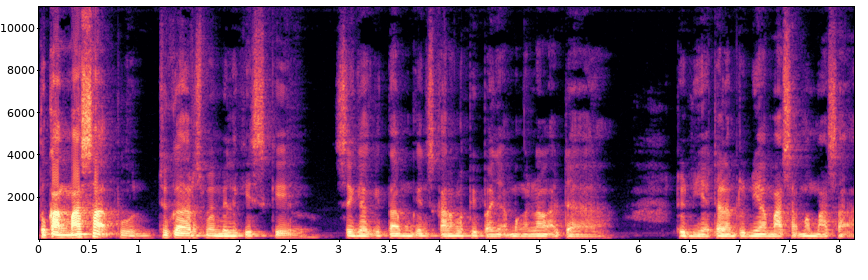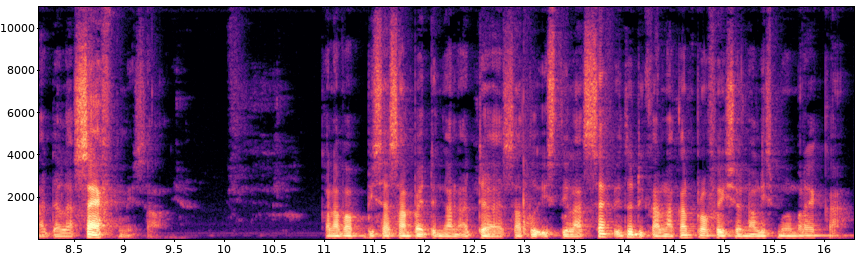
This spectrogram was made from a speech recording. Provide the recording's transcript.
tukang masak pun juga harus memiliki skill sehingga kita mungkin sekarang lebih banyak mengenal ada dunia dalam dunia masak memasak adalah chef misalnya. Kenapa bisa sampai dengan ada satu istilah chef itu dikarenakan profesionalisme mereka.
